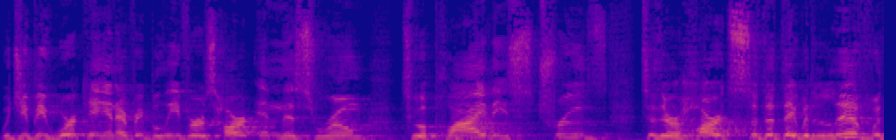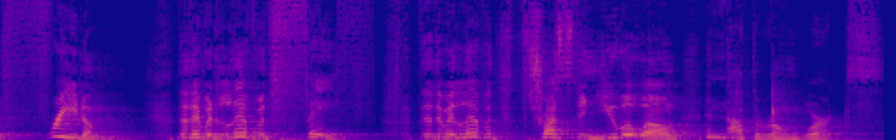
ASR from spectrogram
Would you be working in every believer's heart in this room to apply these truths to their hearts so that they would live with freedom, that they would live with faith, that they would live with trust in you alone and not their own works?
